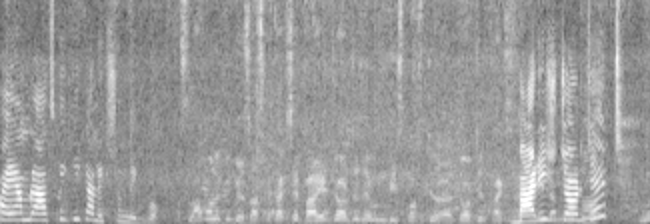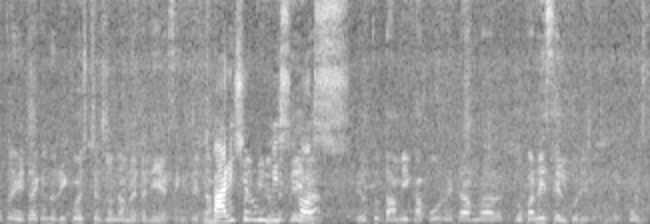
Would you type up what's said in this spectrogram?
ভাইয়া আমরা আজকে কি কালেকশন দেখব? আসসালামু আলাইকুম বিয়াস আজকে থাকছে বাড়ির জর্জেট এবং ডিসপোজ জর্জেট থাকছে। বারিশ জর্জেট? মূলত এটা কিন্তু রিকোয়েস্টের জন্য আমরা এটা নিয়ে আসছি কিন্তু। এটা বারিশ এবং viscose। যেহেতু দামি কাপড় এটা আমরা দোকানেই সেল করি। আমাদের পরিচিত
